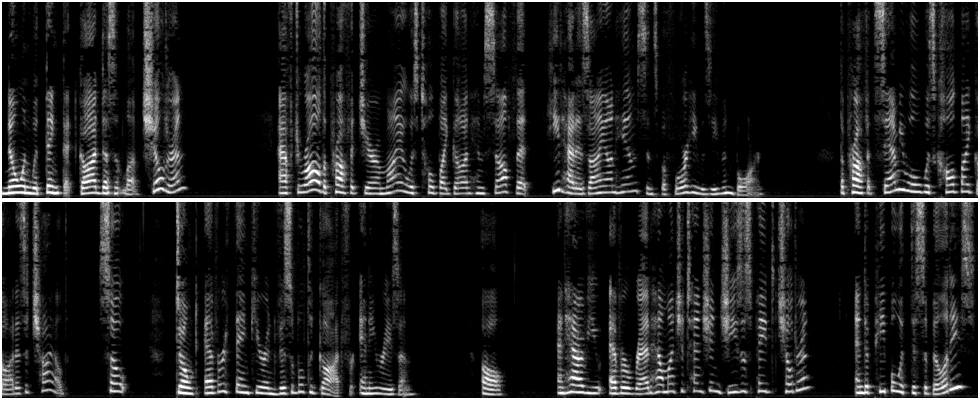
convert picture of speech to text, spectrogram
No one would think that God doesn't love children. After all, the prophet Jeremiah was told by God himself that he'd had his eye on him since before he was even born. The prophet Samuel was called by God as a child. So don't ever think you're invisible to God for any reason. Oh, and have you ever read how much attention Jesus paid to children? And to people with disabilities?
